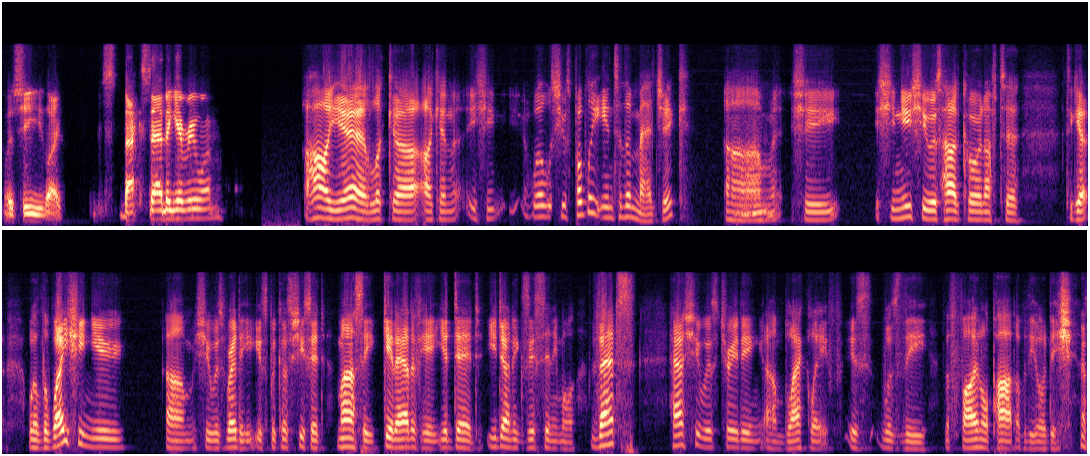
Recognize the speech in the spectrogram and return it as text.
Was she like backstabbing everyone? Oh yeah, look, uh, I can. She well, she was probably into the magic. Um, she she knew she was hardcore enough to to get. Well, the way she knew um, she was ready is because she said, "Marcy, get out of here. You're dead. You don't exist anymore." That's how she was treating um, Blackleaf is was the the final part of the audition.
